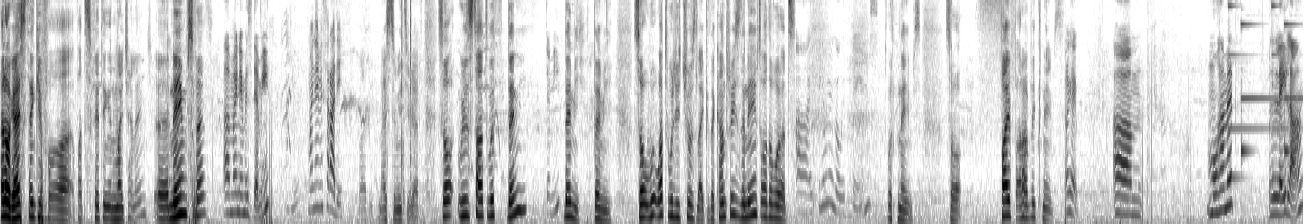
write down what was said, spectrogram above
Hello guys, thank you for uh, participating in my challenge. Uh, names first. Uh, my name is Demi. My name is Radi. Nice to meet you guys. So we'll start with Demi. Demi. Demi. Demi. So w- what will you choose? Like the countries, the names, or the words? Uh, I think I'm going to go with names. with names. So, five Arabic names. Okay. Um, Mohammed, Layla.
